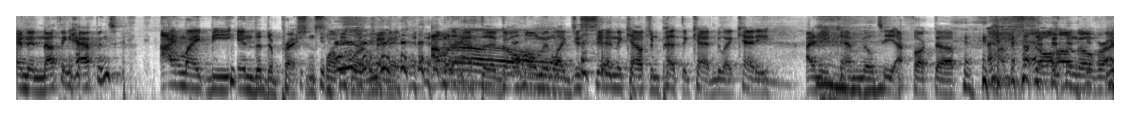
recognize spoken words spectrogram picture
and then nothing happens. I might be in the depression slump for a minute. I'm gonna have to go home and like just sit in the couch and pet the cat and be like, Catty, I need chamomile tea. I fucked up. I'm so hungover. I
